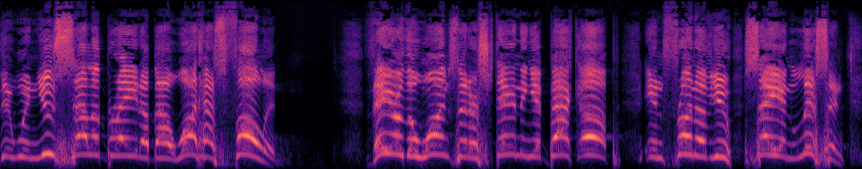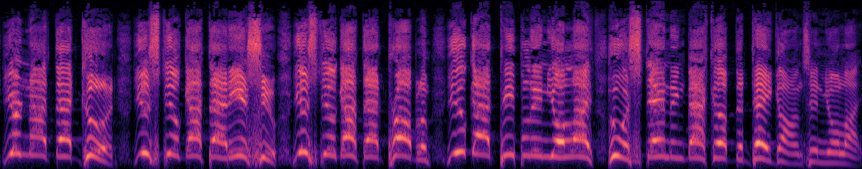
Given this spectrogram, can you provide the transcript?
that when you celebrate about what has fallen, they are the ones that are standing it back up in front of you saying, Listen, you're not that good. You still got that issue. You still got that problem. You got people in your life who are standing back up the Dagons in your life.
